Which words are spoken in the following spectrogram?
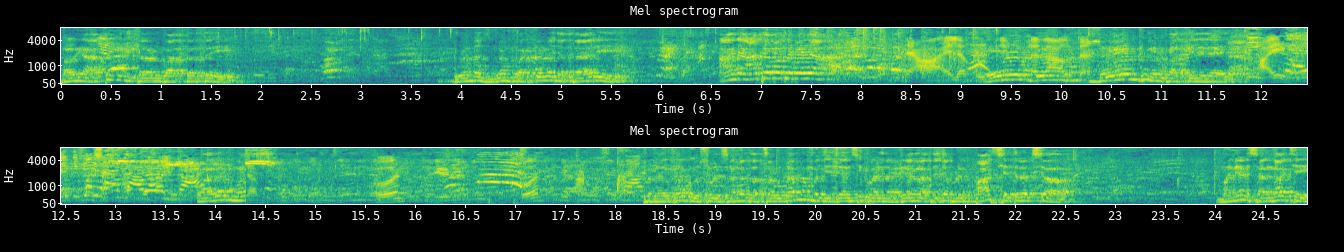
पाहूया आता किती खेळाडू बाद करतोय. दोनच गुण पटकवण्याच्या तयारीत. आणि आता मात्र बघा. दोन खेळाडू बाद केलेले आहेत. एकदा कोसळ संघाचा चौदा नंबरची जर्सी परिधान केलेला त्याच्यापुढे पाच क्षेत्ररक्षक. मनेर संघाचे.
